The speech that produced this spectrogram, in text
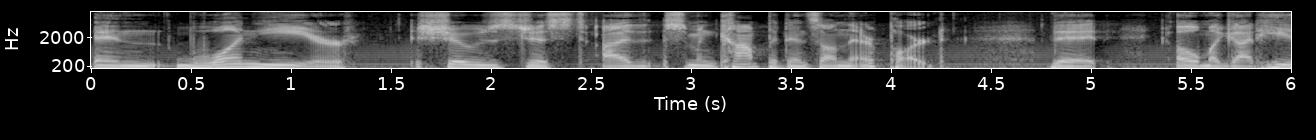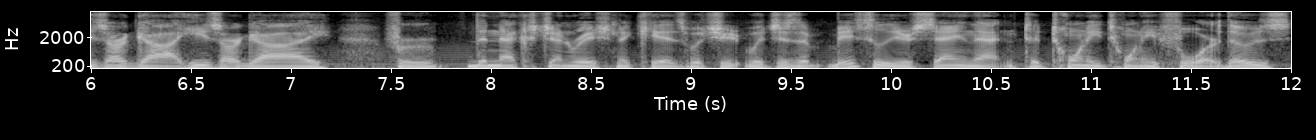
in one year shows just uh, some incompetence on their part. That oh my God, he's our guy. He's our guy for the next generation of kids. Which which is basically you're saying that into 2024. Those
